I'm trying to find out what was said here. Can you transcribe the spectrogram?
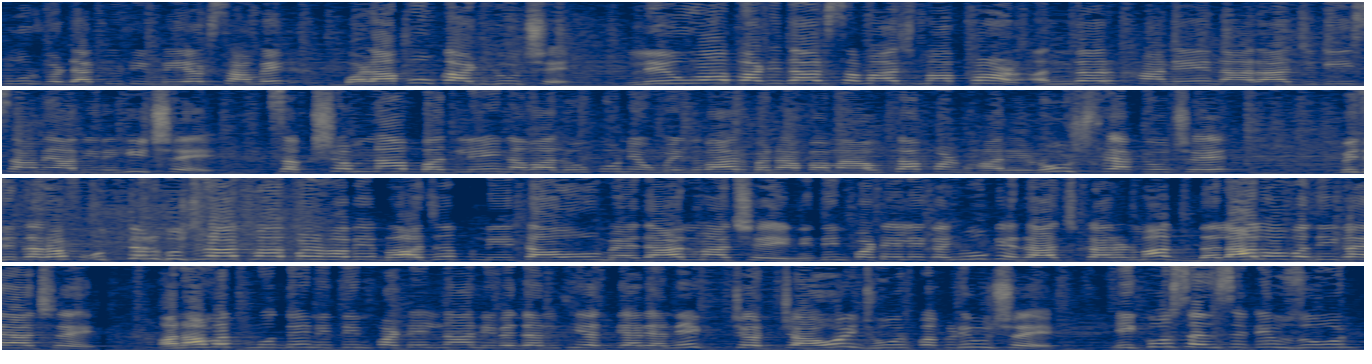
પૂર્વ ડેપ્યુટી મેયર સામે બળાપો કાઢ્યો છે. લેઉવા પાટીદાર સમાજમાં પણ અંદર ખાને નારાજગી સામે આવી રહી છે. સક્ષમના બદલે નવા લોકોને ઉમેદવાર બનાવવામાં આવતા પણ ભારે રોષ વ્યાપ્યો છે. બીજી તરફ ઉત્તર ગુજરાતમાં પણ હવે ભાજપ નેતાઓ મેદાનમાં છે. નીતિન પટેલે કહ્યું કે રાજકારણમાં દલાલો વધી ગયા છે. અનામત મુદ્દે નીતિન પટેલના નિવેદનથી અત્યારે અનેક ચર્ચાઓએ જોર પકડ્યું છે. ઇકો સેન્સિટિવ ઝોન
